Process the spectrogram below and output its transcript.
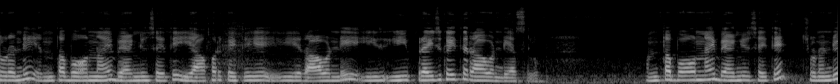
చూడండి ఎంత బాగున్నాయి. బ్యాంగిల్స్ అయితే ఈ ఆఫర్కి అయితే రావండి. ఈ ఈ ప్రైజ్కి అయితే రావండి అసలు. అంత బాగున్నాయి బ్యాంగిల్స్ అయితే. చూడండి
